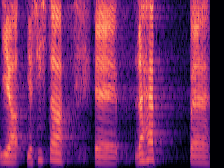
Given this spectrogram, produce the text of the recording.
ja, ja siis ta eh, läheb eh,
